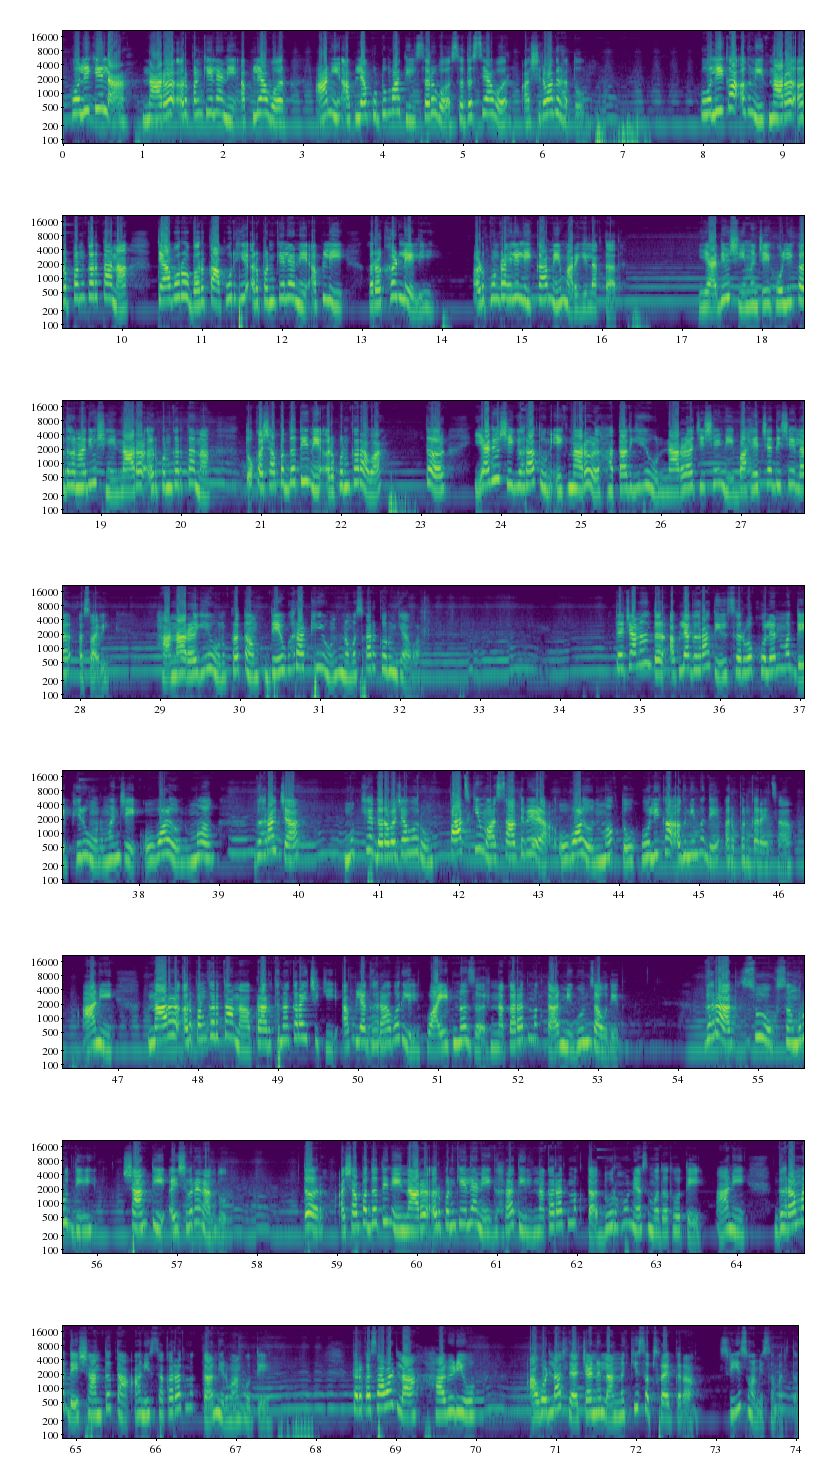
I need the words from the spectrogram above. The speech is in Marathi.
होलिकेला नारळ अर्पण केल्याने आपल्यावर आणि आपल्या कुटुंबातील सर्व सदस्यावर आशीर्वाद राहतो. होलिका अग्नीत नारळ अर्पण करताना त्याबरोबर कापूरही अर्पण केल्याने आपली रखडलेली अडकून राहिलेली कामे मार्गी लागतात. या दिवशी म्हणजे होलिका दहना दिवशी नारळ अर्पण करताना तो कशा पद्धतीने अर्पण करावा? तर या दिवशी घरातून एक नारळ हातात घेऊन नारळाची शेंडी बाहेरच्या दिशेला असावी. हा नारळ घेऊन प्रथम देवघरात ठेवून नमस्कार करून घ्यावा. त्याच्यानंतर आपल्या घरातील सर्व खोल्यांमध्ये फिरवून म्हणजे ओवाळून मग घराच्या मुख्य दरवाजावरून पाच किंवा सात वेळा ओवाळून मग तो होलिका अग्नीमध्ये अर्पण करायचा. आणि नारळ अर्पण करताना प्रार्थना करायची की आपल्या घरावरील वाईट नजर नकारात्मकता निघून जाऊ देत. घरात सुख समृद्धी शांती ऐश्वर नांदो तर अशा पद्धतीने नारळ अर्पण केल्याने घरातील नकारात्मकता दूर होण्यास मदत होते आणि घरामध्ये शांतता आणि सकारात्मकता निर्माण होते. तर कसा वाटला हा व्हिडिओ? आवडला असल्यास चॅनलला नक्की सबस्क्राईब करा. श्री स्वामी समर्थ.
